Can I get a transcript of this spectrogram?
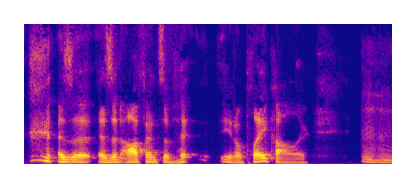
as a as an offensive you know play caller. Mm-hmm.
